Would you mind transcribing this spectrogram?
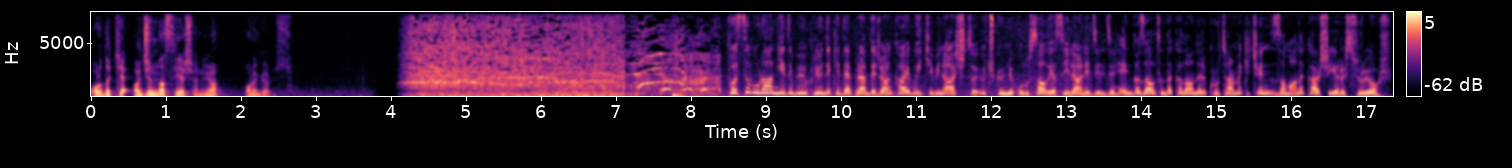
Oradaki acı nasıl yaşanıyor? Onu görünüz. Fas'ı vuran 7 büyüklüğündeki depremde can kaybı 2000'i aştı. 3 günlük ulusal yas ilan edildi. Enkaz altında kalanları kurtarmak için zamana karşı yarış sürüyor.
